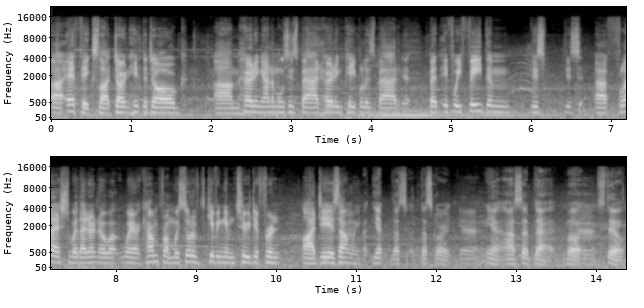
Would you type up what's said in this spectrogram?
uh, ethics, like don't hit the dog, um, hurting animals is bad, hurting people is bad. But if we feed them this this uh, flesh where they don't know what, where it come from, we're sort of giving them two different ideas, aren't we? Uh, Yep, that's that's correct. Yeah. Yeah, I accept that, but Yeah. still.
